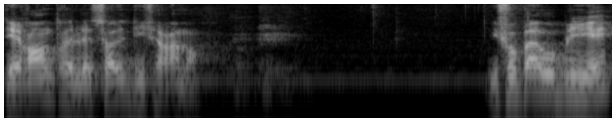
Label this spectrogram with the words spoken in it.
de rendre le sol différemment. Il ne faut pas oublier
